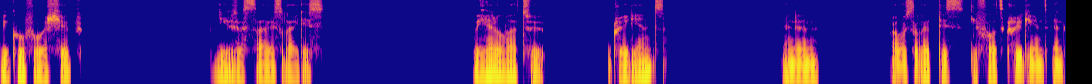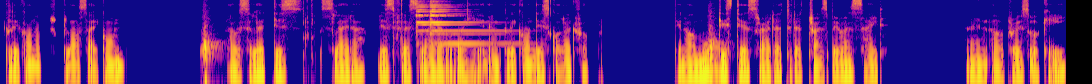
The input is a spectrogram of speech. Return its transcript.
We go for a shape. Reduce the size like this. We head over to gradient. And then I will select this default gradient and click on a plus icon. I will select this slider, this first slider over here and click on this color drop. Then I'll move this tail slider to the transparent side and I'll press OK.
